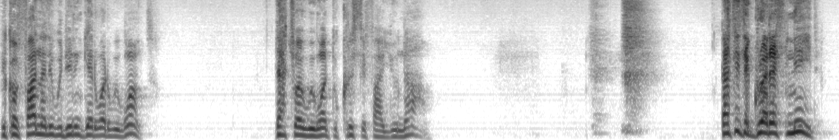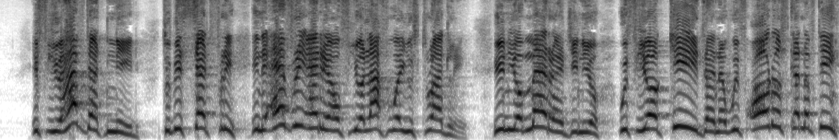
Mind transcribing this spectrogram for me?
Because finally we didn't get what we want. That's why we want to crucify you now. That is the greatest need. If you have that need to be set free in every area of your life where you're struggling, in your marriage, in your, with your kids and with all those kind of things.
